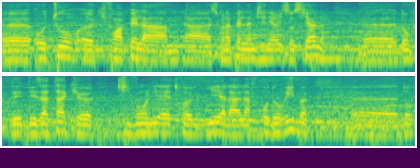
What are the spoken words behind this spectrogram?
euh, autour euh, qui font appel à, ce qu'on appelle l'ingénierie sociale, euh, donc des, attaques euh, qui vont être liées à la, fraude au RIB. Euh, donc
